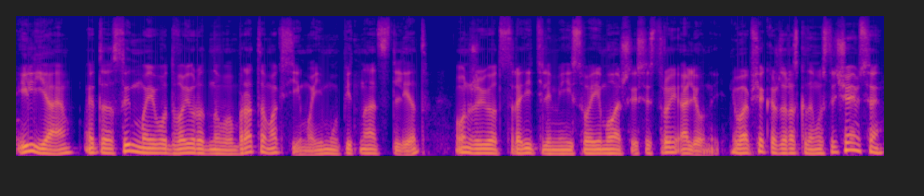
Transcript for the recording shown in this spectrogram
Илья – это сын моего двоюродного брата Максима, ему 15 лет. Он живет с родителями и своей младшей сестрой Аленой. Вообще, каждый раз, когда мы встречаемся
